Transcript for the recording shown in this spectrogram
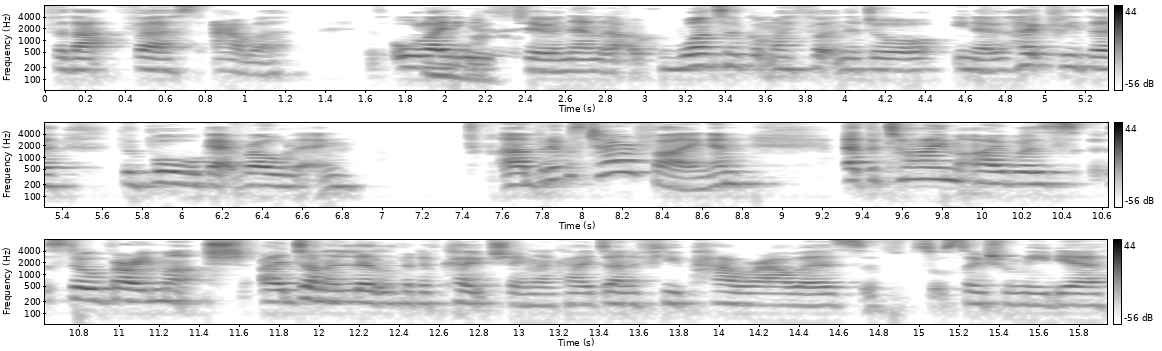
for that first hour? That's all I needed to do. And then uh, once I've got my foot in the door, you know, hopefully the, the ball will get rolling. Uh, but it was terrifying. And at the time I was still very much I'd done a little bit of coaching, like I'd done a few power hours of sort of social media,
